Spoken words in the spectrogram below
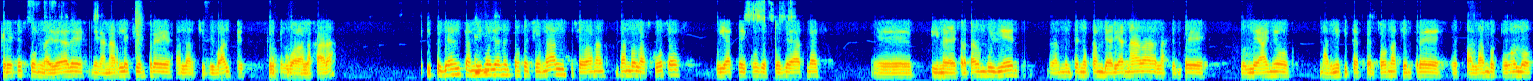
creces con la idea de, ganarle siempre al archirrival, que, es el Guadalajara. Y pues ya en el camino, ya en el profesional, pues se van dando las cosas. Fui a Tecos después de Atlas eh, y me trataron muy bien. Realmente no cambiaría nada. La gente, doble año, magníficas personas, siempre respaldando todo lo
